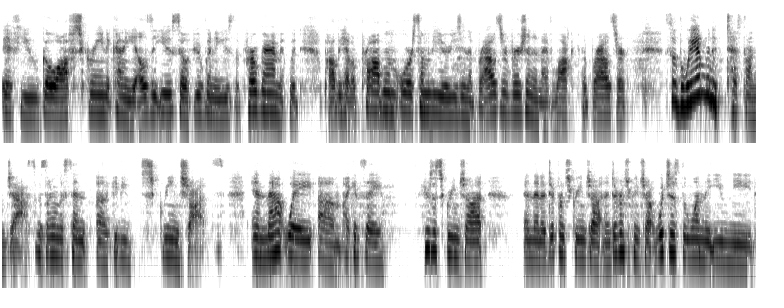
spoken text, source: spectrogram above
If you go off screen, it kind of yells at you. So if you're going to use the program, it would probably have a problem. Or some of you are using the browser version, and I've locked the browser. So the way I'm going to test on JASP is I'm going to send, uh, give you screenshots. And that way um, I can say, here's a screenshot, and then a different screenshot, and a different screenshot, which is the one that you need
